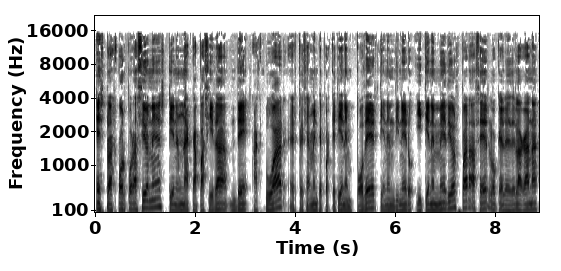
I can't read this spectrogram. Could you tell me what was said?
estas corporaciones tienen una capacidad de actuar, especialmente porque tienen poder, tienen dinero y tienen medios para hacer lo que les dé la gana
